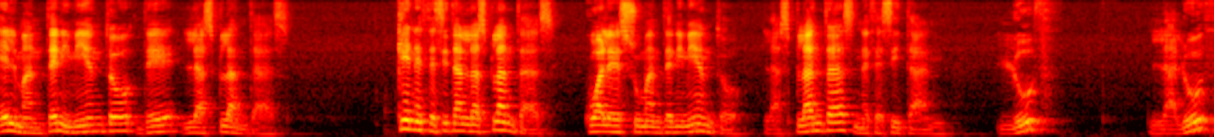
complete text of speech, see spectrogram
el mantenimiento de las plantas. ¿Qué necesitan las plantas? ¿Cuál es su mantenimiento? Las plantas necesitan luz, la luz,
